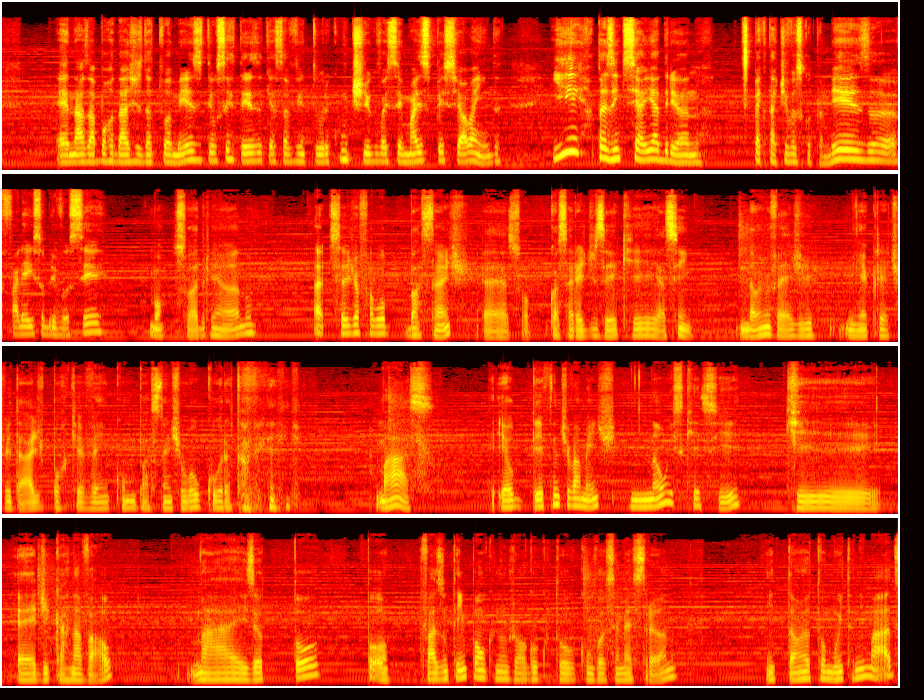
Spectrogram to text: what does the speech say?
é, nas abordagens da tua mesa e tenho certeza que essa aventura contigo vai ser mais especial ainda. E apresente-se aí, Adriano. Expectativas quanto à mesa, falei sobre você. Bom, sou Adriano. Ah, você já falou bastante, é, só gostaria de dizer que, assim, não inveje minha criatividade, porque vem com bastante loucura também. Mas, eu definitivamente não esqueci que é de carnaval, mas eu tô, pô, faz um tempão que não jogo tô com você mestrando, então eu tô muito animado,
